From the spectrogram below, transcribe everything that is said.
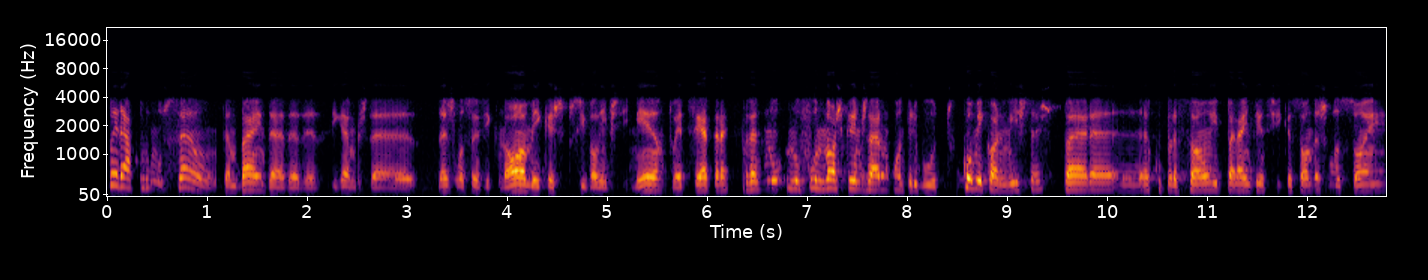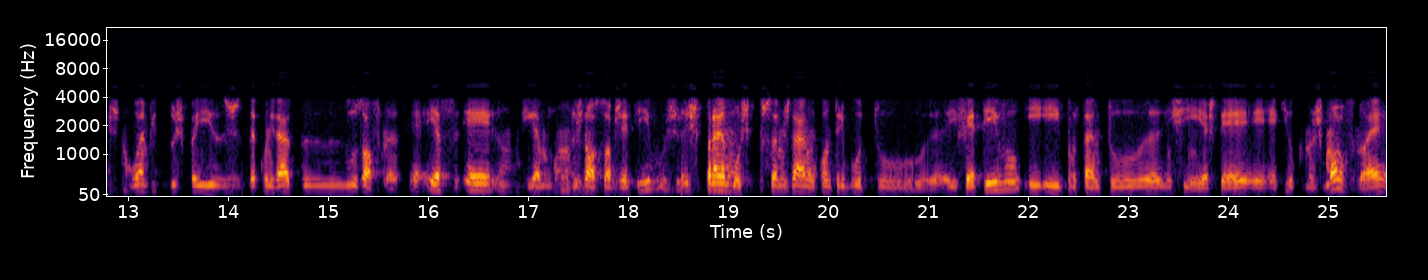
para a promoção também, da, da, da digamos, da, das relações económicas, de possível investimento, etc. Portanto, no, no, fundo, nós queremos dar um contributo como economistas para eh, a cooperação e para a intensificação das relações no âmbito dos países da comunidade lusófona. Esse é, digamos, um dos nossos objetivos. Esperamos que possamos dar um contributo eh, efetivo e, e portanto, eh, enfim, este é, é aquilo que nos move, não é?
